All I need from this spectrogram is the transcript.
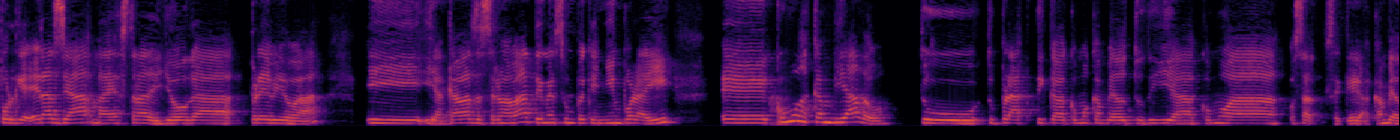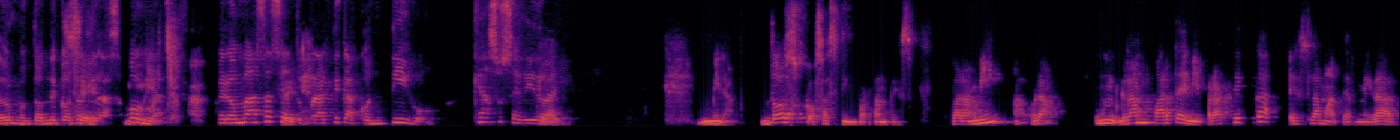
porque eras ya maestra de yoga previo a, y, acabas de ser mamá, tienes un pequeñín por ahí. Eh, ¿Cómo ha cambiado tu, práctica? ¿Cómo ha cambiado tu día? ¿Cómo ha, o sea, sé que ha cambiado un montón de cosas, las obvias, pero más hacia tu práctica contigo. ¿Qué ha sucedido ahí? Mira, dos cosas importantes. Para mí, ahora, una gran parte de mi práctica es la maternidad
